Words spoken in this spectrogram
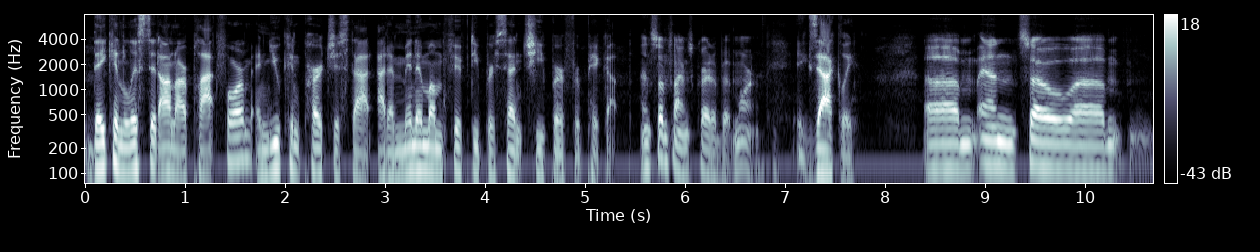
they can list it on our platform and you can purchase that at a minimum 50% cheaper for pickup. And sometimes quite a bit more. Exactly. Um, and so, um,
